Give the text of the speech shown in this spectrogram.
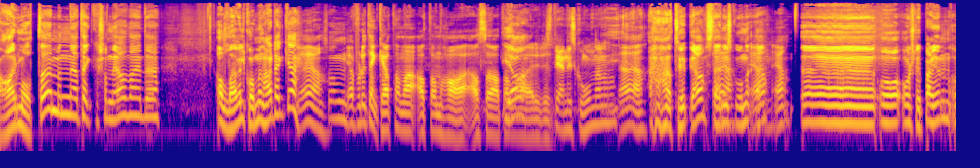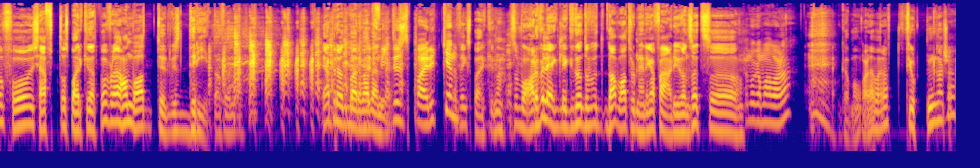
rar måte. Men jeg tenker sånn, ja, nei, det Alle er velkommen her, tenker jeg. Ja, ja. Sånn- ja, for du tenker at han har, at han har, altså at han Ja. har sten i skoen, eller noe. Ja, ja. Typ, ja, stein i skoene. Ja, Ja. ja. Eh, og, og slipper han inn og får kjeft og sparken etterpå, for han var tydeligvis drita. Jeg prøvde bare å være Fikk du sparken? Jeg fikk sparken, ja. Så var det vel egentlig ikke noe Da var turneringa ferdig uansett, så Hvor gammel var du? Hvor gammel var det? Var det 14, kanskje?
